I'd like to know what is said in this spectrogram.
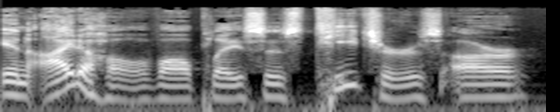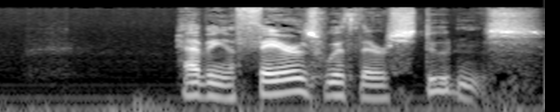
In Idaho, of all places, teachers are having affairs with their students.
